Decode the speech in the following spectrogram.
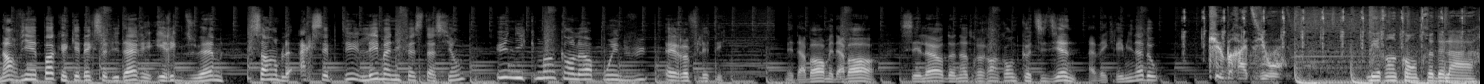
n'en revient pas que Québec solidaire et Éric Duhem semblent accepter les manifestations uniquement quand leur point de vue est reflété. Mais d'abord, mais d'abord, c'est l'heure de notre rencontre quotidienne avec Rémi Nadeau. Cube Radio. Les rencontres de l'heure.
